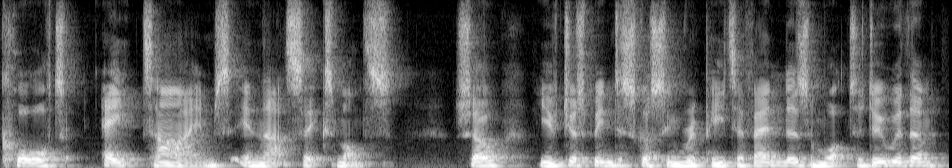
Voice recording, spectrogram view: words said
caught eight times in that six months. So you've just been discussing repeat offenders and what to do with them.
